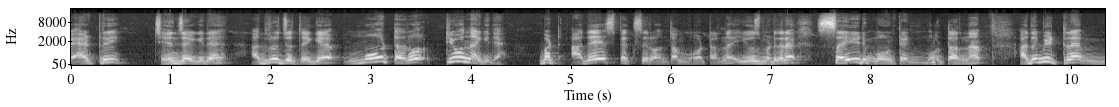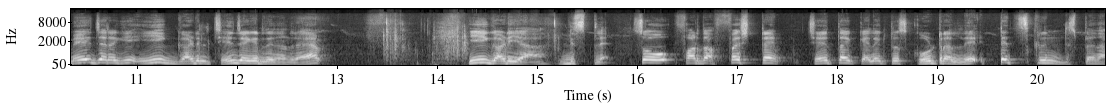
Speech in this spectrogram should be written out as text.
ಬ್ಯಾಟ್ರಿ ಚೇಂಜ್ ಆಗಿದೆ. ಅದ್ರ ಜೊತೆಗೆ ಮೋಟರು ಟ್ಯೂನ್ ಆಗಿದೆ. ಬಟ್ ಅದೇ ಸ್ಪೆಕ್ಸ್ ಇರುವಂಥ ಮೋಟರ್ನ ಯೂಸ್ ಮಾಡಿದರೆ ಸೈಡ್ ಮೌಂಟೆಡ್ ಮೋಟರ್ನ. ಅದು ಬಿಟ್ಟರೆ ಮೇಜರಾಗಿ ಈ ಗಾಡೀಲಿ ಚೇಂಜ್ ಆಗಿರೋದೇನೆಂದರೆ ಈ ಗಾಡಿಯ display so far the first time Chetak electric ಸ್ಕೂಟ್ರಲ್ಲಿ ಟಚ್ ಸ್ಕ್ರೀನ್ ಡಿಸ್ಪ್ಲೇನ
